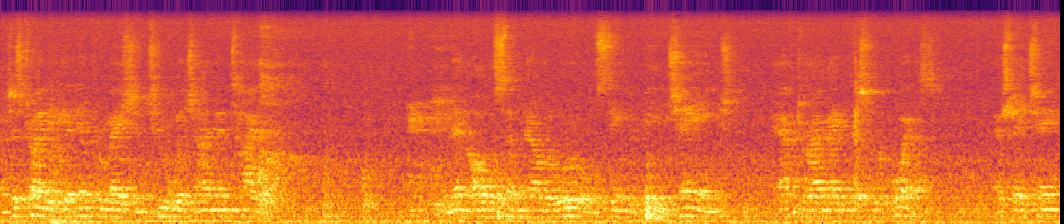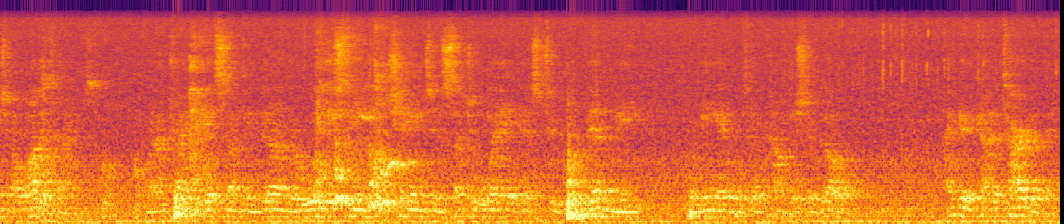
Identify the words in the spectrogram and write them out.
I'm just trying to get information to which I'm entitled. And then all of a sudden now the rules seem to be changed after I make this request, as they change a lot of times. When I'm trying to get something done, the rules seem to change in such a way as to prevent me from being able to accomplish a goal. I get kind of tired of that.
